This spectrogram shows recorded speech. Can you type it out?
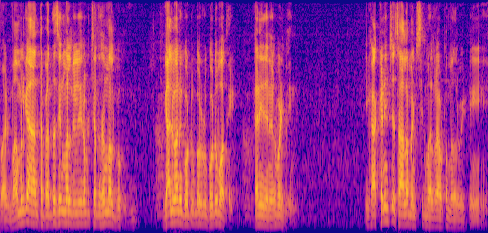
మరి మామూలుగా అంత పెద్ద సినిమాలు రిలీజ్ అయినప్పుడు చిన్న సినిమాలు గు- కొట్టుకు కొట్టు కొట్టుపోతాయి కానీ ఇది నిలబడిపోయింది. ఇక అక్కడి నుంచి చాలా మంచి సినిమాలు రావటం మొదలుపెట్టి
